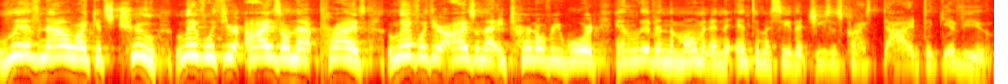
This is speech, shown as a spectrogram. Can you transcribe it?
Live now like it's true. Live with your eyes on that prize. Live with your eyes on that eternal reward and live in the moment and the intimacy that Jesus Christ died to give you.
